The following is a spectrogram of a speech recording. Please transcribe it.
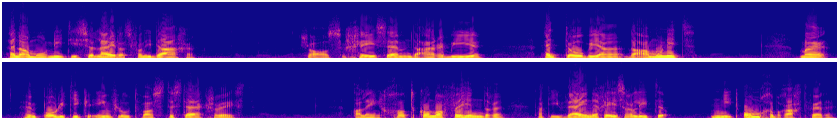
en Ammonitische leiders van die dagen, zoals Gesem de Arabier en Tobia de Ammoniet. Maar hun politieke invloed was te sterk geweest. Alleen God kon nog verhinderen dat die weinige Israëlieten niet omgebracht werden.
